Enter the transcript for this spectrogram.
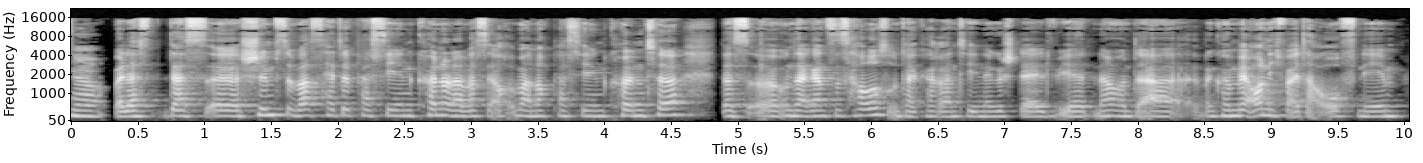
Ja. Weil das das äh, Schlimmste, was hätte passieren können oder was ja auch immer noch passieren könnte, dass äh, unser ganzes Haus unter Quarantäne gestellt wird, ne? Und da dann können wir auch nicht weiter aufnehmen.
